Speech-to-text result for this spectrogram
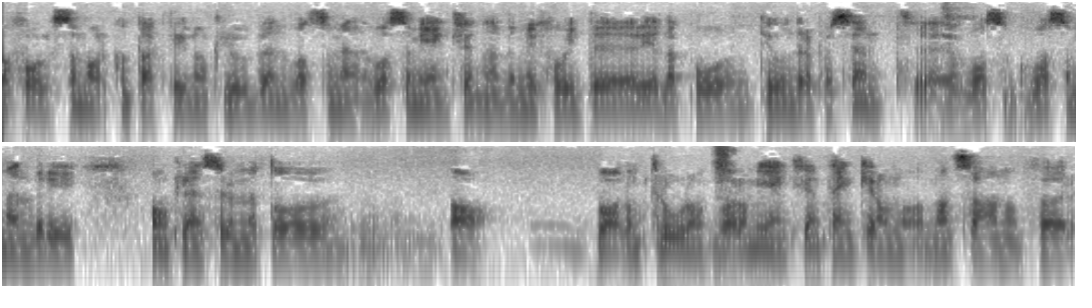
av folk som har kontakt inom klubben vad som, vad som egentligen händer. Men vi får inte reda på till hundra procent eh, vad, som, vad som händer i omklädningsrummet och ja, vad de tror om, vad de egentligen tänker om Manzano. För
